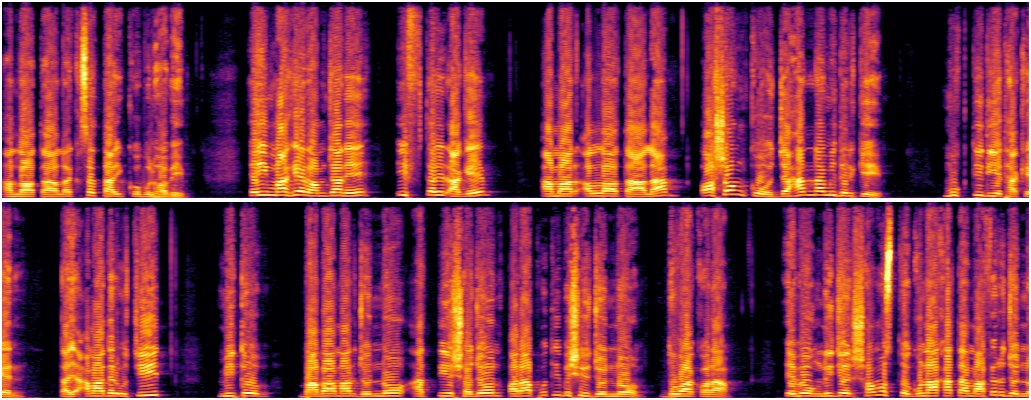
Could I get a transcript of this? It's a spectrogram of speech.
আল্লাহ তাআলার কাছে তাই কবুল হবে। এই মাঘে রমজানে ইফতারির আগে আমার আল্লাহ তাআলা অসংখ্য জাহান্নামীদেরকে মুক্তি দিয়ে থাকেন। তাই আমাদের উচিত মৃত বাবা মার জন্য আত্মীয় স্বজন পাড়া প্রতিবেশীর জন্য দোয়া করা। এবং নিজের সমস্ত গুণাখাতা মাফের জন্য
